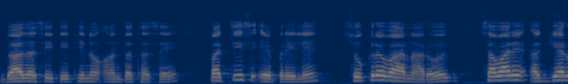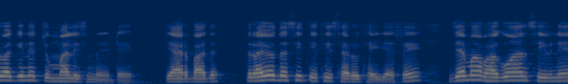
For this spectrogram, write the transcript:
દ્વાદશી તિથિનો અંત થશે પચીસ એપ્રિલે શુક્રવારના રોજ સવારે અગિયાર વાગીને ચુમ્માલીસ મિનિટે. ત્યારબાદ ત્રયોદશી તિથિ શરૂ થઈ જશે, જેમાં ભગવાન શિવને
